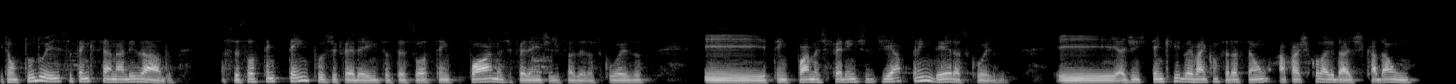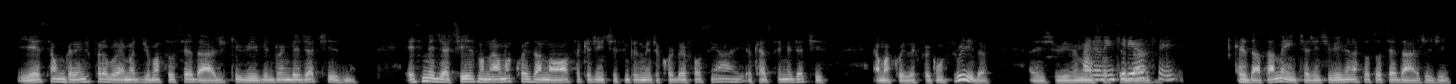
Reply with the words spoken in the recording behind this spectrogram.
Então, tudo isso tem que ser analisado. As pessoas têm tempos diferentes, as pessoas têm formas diferentes de fazer as coisas e têm formas diferentes de aprender as coisas. E a gente tem que levar em consideração a particularidade de cada um. E esse é um grande problema de uma sociedade que vive no imediatismo. Esse imediatismo não é uma coisa nossa que a gente simplesmente acordou e falou assim, ah, eu quero ser imediatista. É uma coisa que foi construída. A gente vive numa Cara, eu sociedade... nem queria ser. Exatamente, a gente vive nessa sociedade de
